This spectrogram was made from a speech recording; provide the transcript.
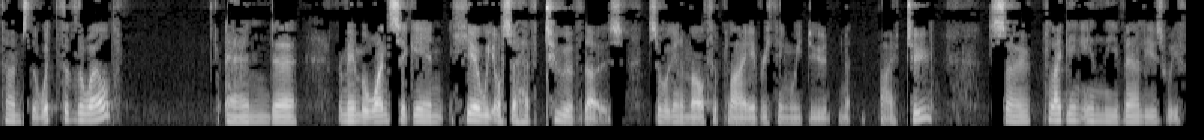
times the width of the weld. And uh, remember, once again, here we also have two of those. So we're going to multiply everything we do by 2. So plugging in the values we've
